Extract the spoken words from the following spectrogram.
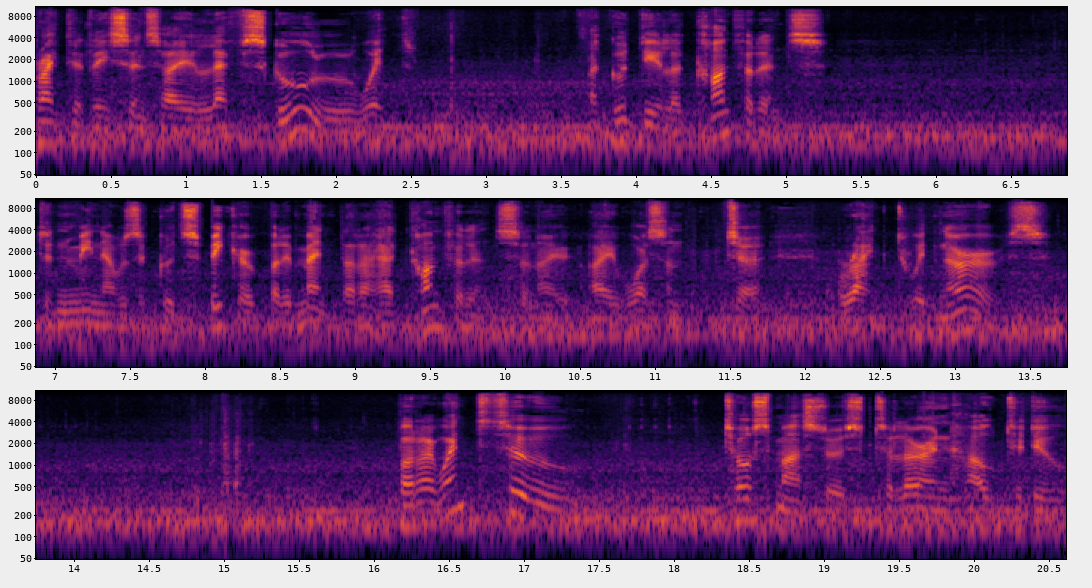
practically since I left school with a good deal of confidence. Didn't mean I was a good speaker, but it meant that I had confidence and I, I wasn't uh, racked with nerves. But I went to Toastmasters to learn how to do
